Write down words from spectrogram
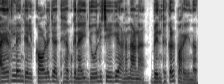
അയർലൻഡിൽ കോളേജ് അധ്യാപകനായി ജോലി ചെയ്യുകയാണെന്നാണ് ബന്ധുക്കൾ പറയുന്നത്.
